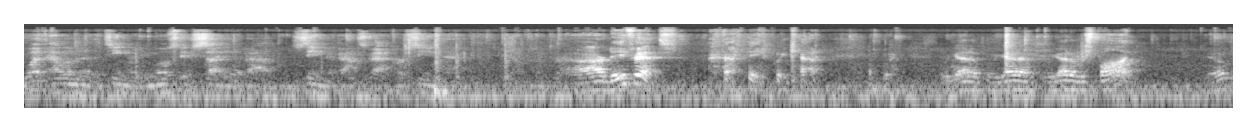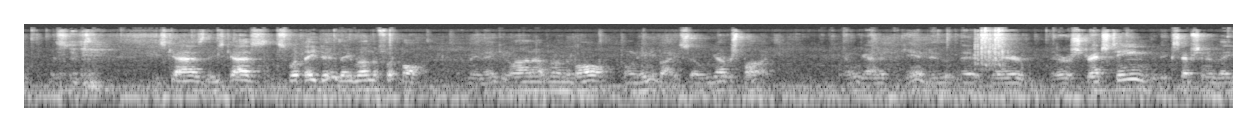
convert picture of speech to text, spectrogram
what element of the team are you most excited about seeing the bounce back or seeing that, you know, come through? Our defense. I mean, we gotta, we gotta, we gotta, we gotta respond. You know, this is, these guys, these guys, it's what they do. They run the football. I mean, they can line up and run the ball on anybody. So we gotta respond. And we gotta again do. They're they're they're a stretch team, with the exception of they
